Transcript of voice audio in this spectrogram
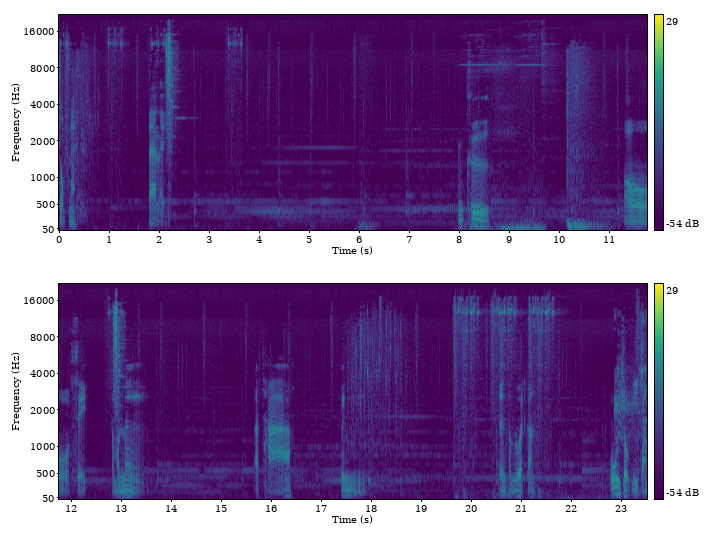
ศพนะ แต่อะไร มันคือ โอ้เสกสมอนเนอร์คาถาเปึ้ง เดินสำรวจก่อนโอ้ยโชคดีจัง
